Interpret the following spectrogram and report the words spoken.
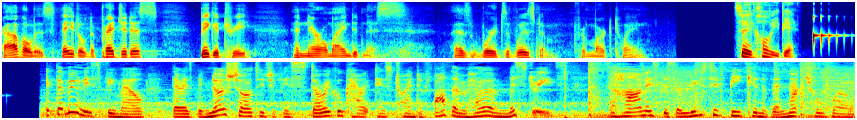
Travel is fatal to prejudice, bigotry, and narrow mindedness. That's words of wisdom from Mark Twain. 最后一遍。 If the moon is female, there has been no shortage of historical characters trying to fathom her mysteries, to harness this elusive beacon of the natural world.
